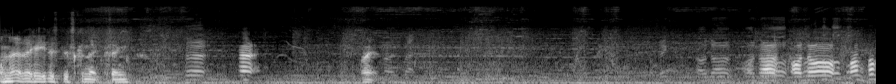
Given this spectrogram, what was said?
Oh no, the heat is disconnecting. Uh, Right. no, back. I think. Oh no! Oh no! Oh, oh no! Oh, no!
